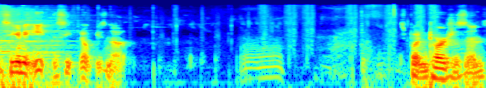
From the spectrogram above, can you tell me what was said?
Is he gonna eat? Is he? Nope, he's not. He's putting torches in.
